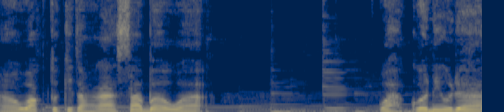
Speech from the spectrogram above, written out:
uh, waktu kita ngerasa bahwa wah gue nih udah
